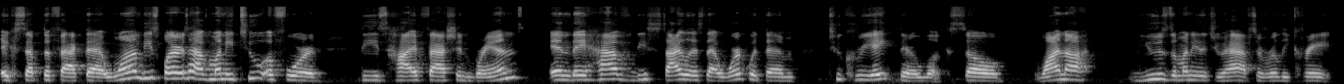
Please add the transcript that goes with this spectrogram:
accept the fact that one, these players have money to afford these high fashion brands and they have these stylists that work with them to create their looks. So why not use the money that you have to really create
